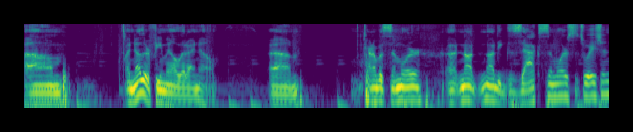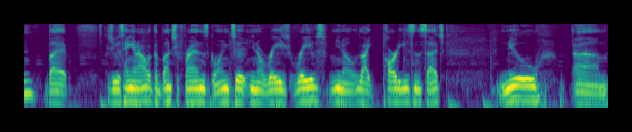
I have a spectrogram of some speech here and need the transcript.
Um, another female that I know, um, kind of a similar, uh, not not exact similar situation, but she was hanging out with a bunch of friends, going to you know rage raves, you know like parties and such. Knew, um,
